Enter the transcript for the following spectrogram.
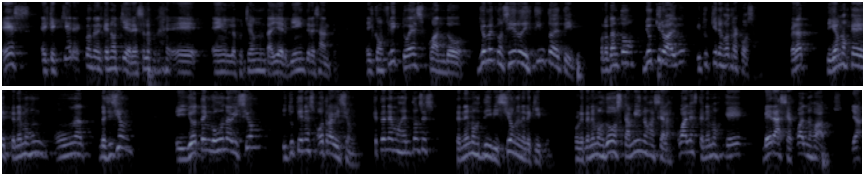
es el que quiere contra el que no quiere. Eso lo, eh, lo escuché en un taller bien interesante. El conflicto es cuando yo me considero distinto de ti. Por lo tanto, yo quiero algo y tú quieres otra cosa. ¿Verdad? Digamos que tenemos una decisión y yo tengo una visión y tú tienes otra visión. ¿Qué tenemos entonces? Tenemos división en el equipo, porque tenemos dos caminos hacia los cuales tenemos que ver hacia cuál nos vamos. ¿Ya?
